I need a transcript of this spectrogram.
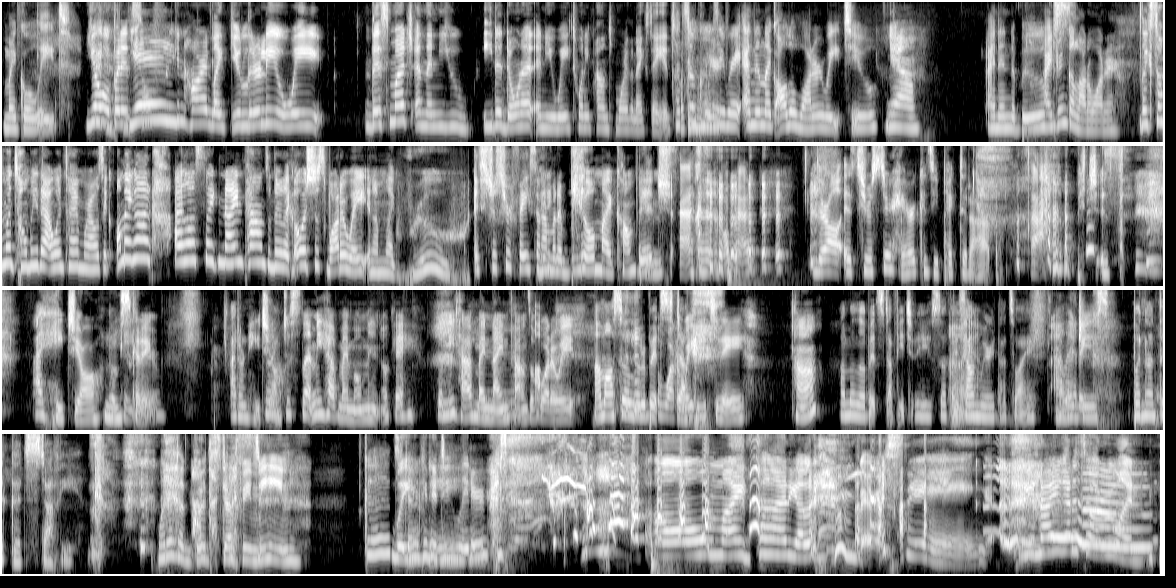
my goal weight. Yo, but it's Yay. so freaking hard. Like you literally weigh this much and then you eat a donut and you weigh 20 pounds more the next day. It's That's so fucking crazy, weird. right? And then like all the water weight too, Yeah. And in the boobs. I drink a lot of water. Like someone told me that one time where I was like, oh my God, I lost like nine pounds. And they're like, oh, it's just water weight. And I'm like, rude. It's just your face and I'm gonna kill my confidence. bitch. They're all. It's just your hair because you picked it up, bitches. I hate y'all. No, I'm just hate kidding. I don't hate So y'all. just let me have my moment, okay? Let me have my nine pounds of water weight. I'm also a little bit stuffy weight. today. Huh? I'm a little bit stuffy today, so if I Oh, sound yeah. weird, that's why. Allergies. But not the good stuffy. What does a good stuffy mean? Good. Stuffy. What you're gonna do later? Oh my god, y'all are embarrassing. You now you gotta tell everyone.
